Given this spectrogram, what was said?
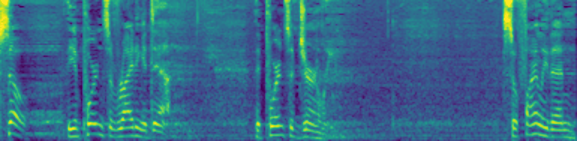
So, the importance of writing it down, the importance of journaling. So, finally, then,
